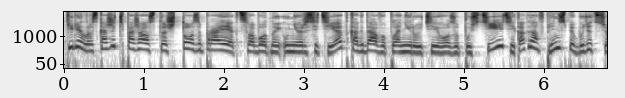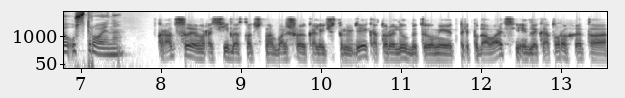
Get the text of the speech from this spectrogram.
Кирилл, расскажите, пожалуйста, что за проект «Свободный университет», когда вы планируете его запустить и как там, в принципе, будет все устроено? Вкратце, в России достаточно большое количество людей, которые любят и умеют преподавать, и для которых это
